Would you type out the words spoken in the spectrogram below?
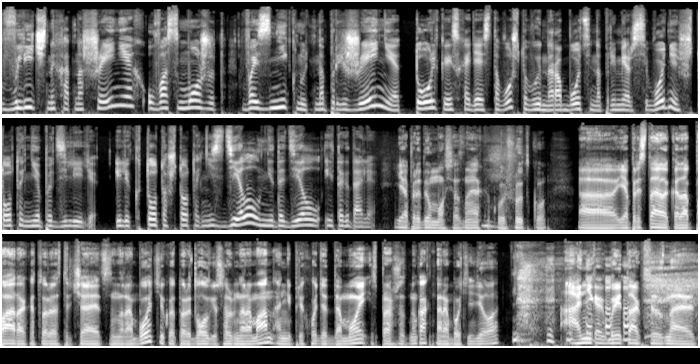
в личных отношениях у вас может возникнуть напряжение только исходя из того, что вы на работе, например, сегодня что-то не поделили, или кто-то что-то не сделал, не доделал и так далее. Я придумал сейчас, знаешь, какую шутку. А, я представил, когда пара, которая встречается на работе, у которой долгий особенно роман, они приходят домой и спрашивают, ну как на работе дела? А они как бы и так все знают.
